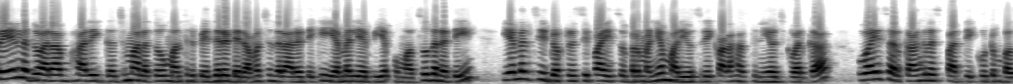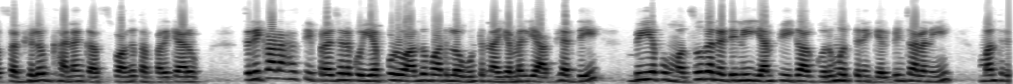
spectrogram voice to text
క్రేన్ల ద్వారా భారీ గజమాలతో మంత్రి పెద్దిరెడ్డి రామచంద్రారెడ్డికి MLA BF Madhusudan Reddy MLC doctor Sipai Subrahmanyam మరియు శ్రీకాళహస్తి నియోజకవర్గ వైఎస్ఆర్ కాంగ్రెస్ పార్టీ కుటుంబ సభ్యులు ఘనంగా స్వాగతం పలికారు. శ్రీకాళహస్తి ప్రజలకు ఎప్పుడు అందుబాటులో ఉంటున్న ఎమ్మెల్యే అభ్యర్థి బియ్యపు మధుసూదన్ రెడ్డిని ఎంపీగా గురుమూర్తిని గెలిపించాలని మంత్రి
